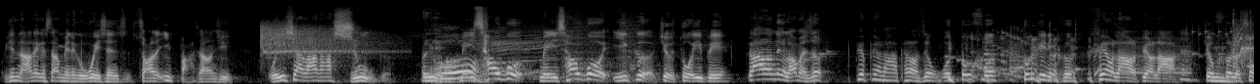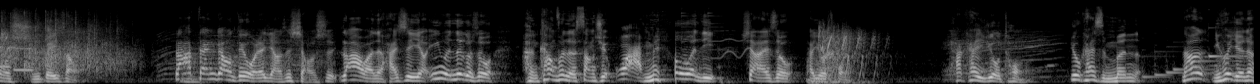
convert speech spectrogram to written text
我就拿那个上面那个卫生纸抓了一把上去，我一下拉他十五个，哎呦，每超过每超过一个就多一杯，拉到那个老板说。不要不要拉，潘老师，我都喝，都给你喝，不要拉了，不要拉了，就喝了，送了十杯上来。拉单杠对我来讲是小事，拉完了还是一样，因为那个时候很亢奋的上去，哇，没有问题。下来的时候他又痛，他开始又痛，又开始闷了，然后你会觉得，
